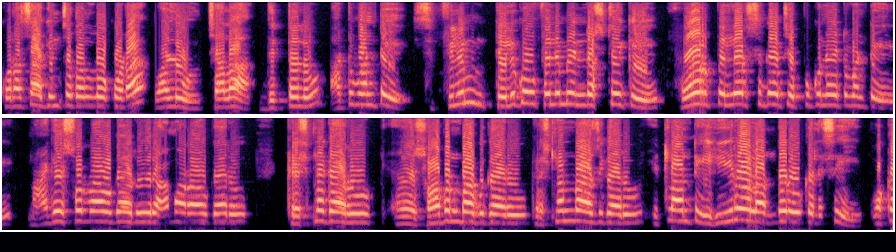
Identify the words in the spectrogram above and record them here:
కొనసాగించడంలో కూడా వాళ్ళు చాలా దిట్టలు. అటువంటి ఫిలిం తెలుగు ఫిలిం ఇండస్ట్రీకి ఫోర్ పిల్లర్స్గా చెప్పుకునేటువంటి నాగేశ్వరరావు గారు రామారావు గారు కృష్ణ గారు శోభన్ బాబు గారు కృష్ణం రాజు గారు ఇట్లాంటి హీరోలందరూ కలిసి ఒక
